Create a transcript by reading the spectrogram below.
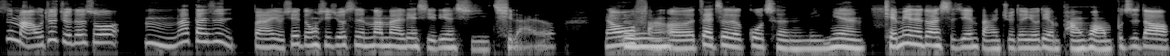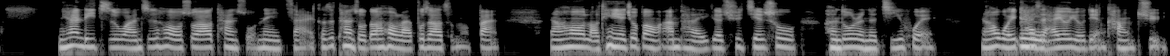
是吗？我就觉得说，嗯，那但是本来有些东西就是慢慢练习练习起来了，然后反而在这个过程里面，前面那段时间本来觉得有点彷徨，不知道，你看离职完之后说要探索内在，可是探索到后来不知道怎么办，然后老天爷就帮我安排了一个去接触很多人的机会，然后我一开始还有有点抗拒。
